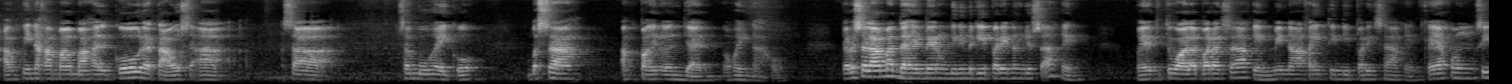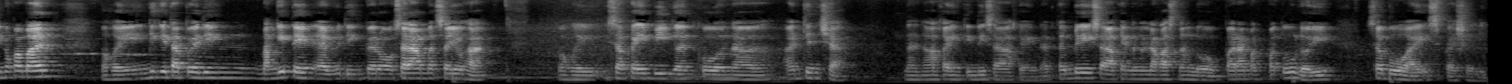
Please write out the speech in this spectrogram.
ang pinakamamahal ko na tao sa sa sa buhay ko, basta ang Panginoon dyan, okay na ako. Pero salamat dahil merong binibigay pa rin ng Diyos sa akin. May nagtitiwala pa rin sa akin, may nakakaintindi pa rin sa akin. Kaya kung sino ka man, okay, hindi kita pwedeng banggitin everything, pero salamat sa iyo ha. Okay, isang kaibigan ko na andyan siya, na nakakaintindi sa akin, at nagbigay sa akin ng lakas ng loob para magpatuloy sa buhay especially.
